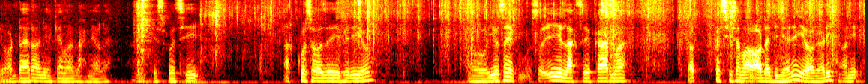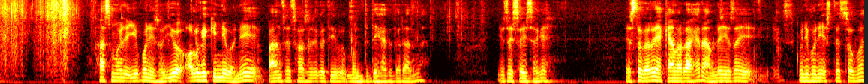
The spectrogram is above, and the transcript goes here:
यो अड्डाएर अनि यहाँ क्यामेरा राख्ने होला। अनि त्यसपछि अर्को छ अझै फेरि यो। हो यो चाहिँ सही लाग्छ यो कारमा। टक्क सिसामा अड्डाइदिने होइन यो अगाडि अनि खास मैले यो पनि यो अलग्गै किन्ने भने पाँच सय छ सय कति मैले त देखाएको थिएँ त राजमा। यो चाहिँ सही छ क्या यस्तो गरेर यहाँ क्यामेरा राखेर हामीले यो चाहिँ कुनै पनि यस्तो यस्तोमा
